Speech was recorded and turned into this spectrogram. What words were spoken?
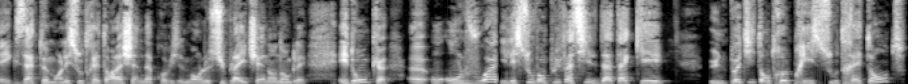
Exactement, les sous-traitants, la chaîne d'approvisionnement, le supply chain en anglais. Et donc, euh, on, le voit, il est souvent plus facile d'attaquer une petite entreprise sous-traitante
